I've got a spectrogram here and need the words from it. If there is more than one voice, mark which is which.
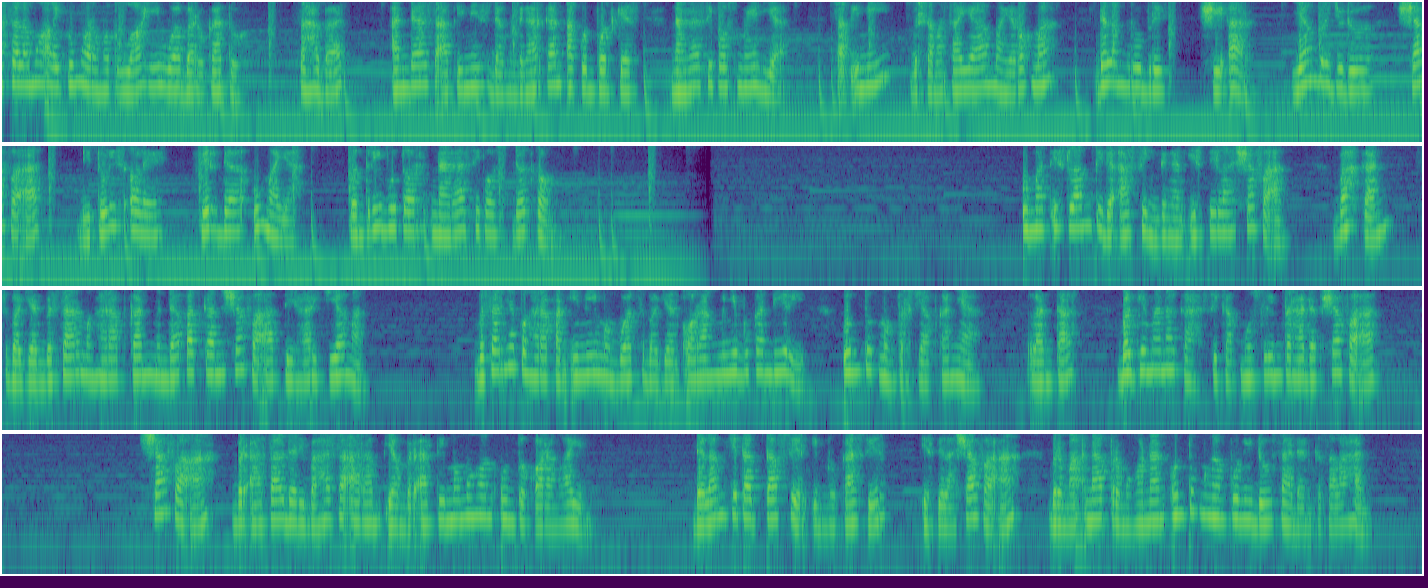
Speaker 1: Assalamualaikum warahmatullahi wabarakatuh. Sahabat, Anda saat ini sedang mendengarkan akun podcast Narasi Pos Media. Saat ini bersama saya Maya Rohmah dalam rubrik Syiar yang berjudul Syafaat ditulis oleh Firda Umayyah, kontributor narasipos.com. Umat Islam tidak asing dengan istilah syafaat. Bahkan, Sebagian besar mengharapkan mendapatkan syafaat di hari kiamat. Besarnya pengharapan ini membuat sebagian orang menyibukkan diri untuk mempersiapkannya. Lantas, bagaimanakah sikap Muslim terhadap syafaat? Syafa'ah berasal dari bahasa Arab yang berarti memohon untuk orang lain. Dalam kitab tafsir Ibnu Katsir, istilah syafa'ah bermakna permohonan untuk mengampuni dosa dan kesalahan.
